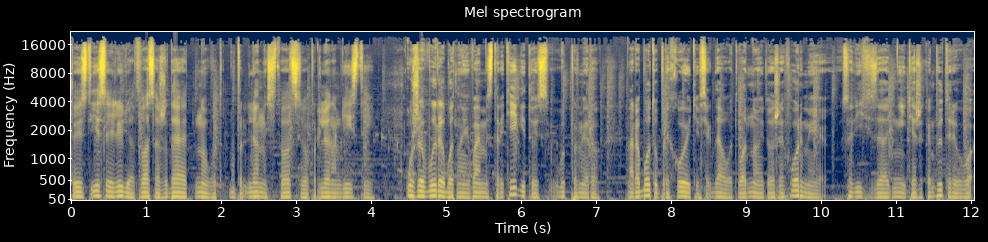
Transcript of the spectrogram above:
То есть, если люди от вас ожидают, ну, вот в определенной ситуации, в определенном действии, уже выработанной вами стратегии, то есть вы, к примеру, на работу приходите всегда вот в одной и той же форме, садитесь за одни и те же компьютеры в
